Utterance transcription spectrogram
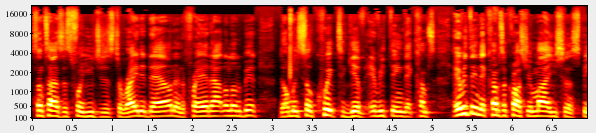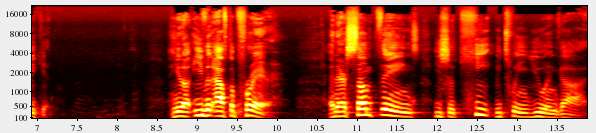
Sometimes it's for you just to write it down and to pray it out a little bit. Don't be so quick to give everything that comes everything that comes across your mind, you shouldn't speak it you know, even after prayer. And there are some things you should keep between you and God.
